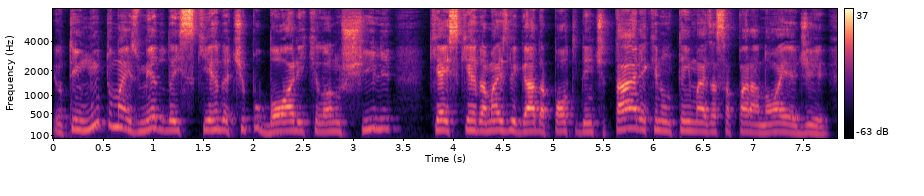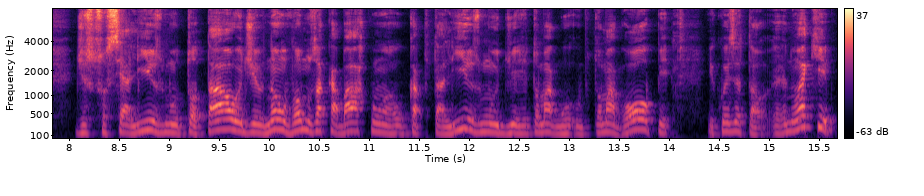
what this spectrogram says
Eu tenho muito mais medo da esquerda tipo Boric lá no Chile, que é a esquerda mais ligada à pauta identitária, que não tem mais essa paranoia de, de socialismo total, de não, vamos acabar com o capitalismo, de tomar, tomar golpe e coisa e tal. É, não é que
